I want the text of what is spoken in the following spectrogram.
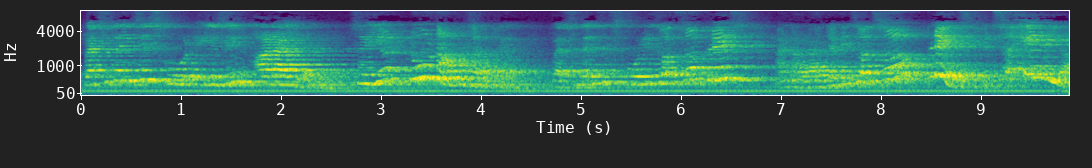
Presidency school is in Adajan. So here two nouns are there. Presidency school is also a place and Adajan is also a place. It's an area.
